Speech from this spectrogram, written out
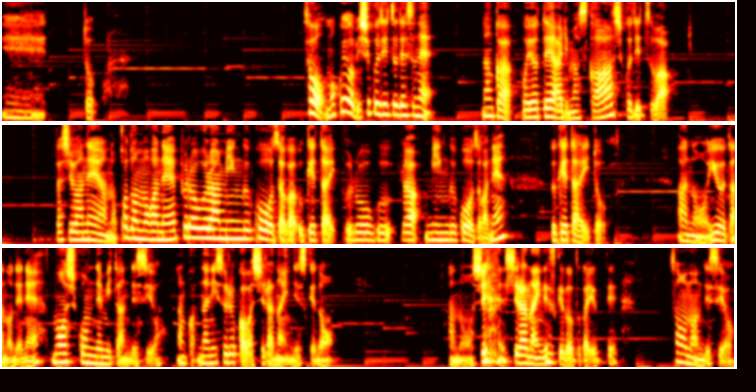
えー、っと。そう、木曜日祝日ですね。なんかご予定ありますか？祝日は。私はね、あの、子供がね、プログラミング講座が受けたい。プログラミング講座がね、受けたいと、あの、言うたのでね、申し込んでみたんですよ。なんか何するかは知らないんですけど。あの、知 知らないんですけどとか言って。そうなんですよ。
